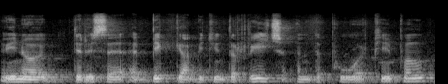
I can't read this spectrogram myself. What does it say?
you know, there is a, a big gap between the rich and the poor people.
